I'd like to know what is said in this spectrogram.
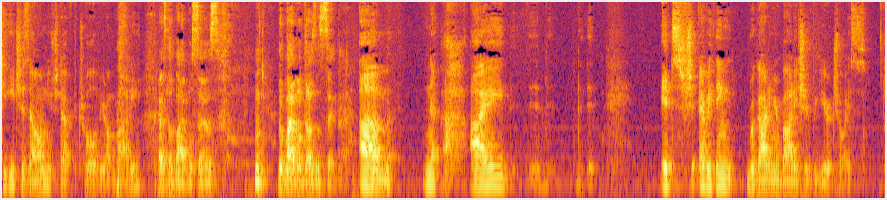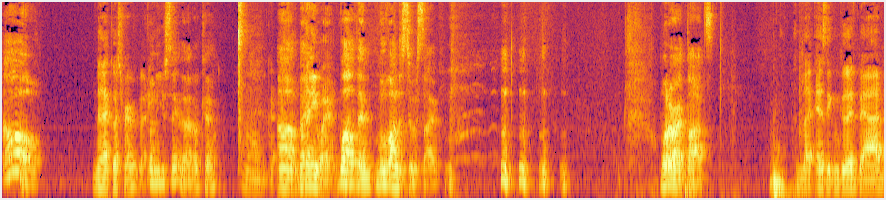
to each his own. You should have control of your own body. As the Bible says. the Bible doesn't say that. Um, no, I. It's sh- everything regarding your body should be your choice. Oh, that goes for everybody. funny you say that. Okay. Oh. Um, but anyway, well then, move on to suicide. what are our thoughts? As in good, bad,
